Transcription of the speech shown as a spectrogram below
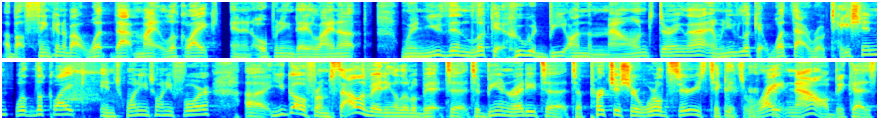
about thinking about what that might look like in an opening day lineup, when you then look at who would be on the mound during that, and when you look at what that rotation would look like in 2024, uh, you go from salivating a little bit to to being ready to to purchase your World Series tickets right now because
